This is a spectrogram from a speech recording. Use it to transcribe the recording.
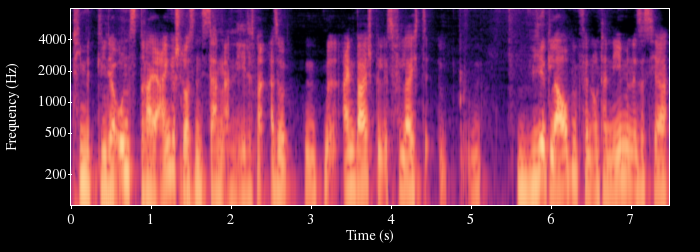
Teammitglieder, uns drei eingeschlossen, die sagen, ah nee, das mal, also ein Beispiel ist vielleicht, wir glauben, für ein Unternehmen ist es ja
